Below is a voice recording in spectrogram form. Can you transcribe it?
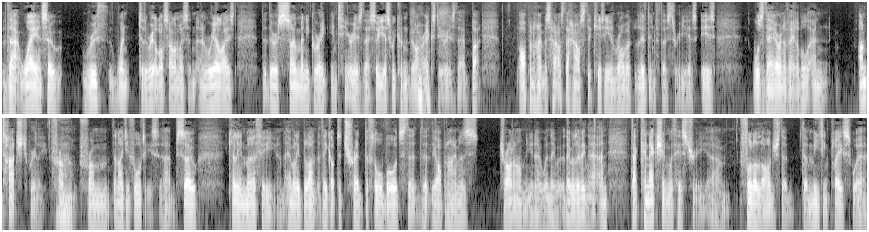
that way, and so Ruth went to the real Los Alamos and, and realized that there are so many great interiors there. So yes, we couldn't do our exteriors there, but Oppenheimer's house, the house that Kitty and Robert lived in for those three years, is was there and available and untouched really from wow. from the 1940s. Uh, so Cillian Murphy and Emily Blunt, they got to tread the floorboards that, that the Oppenheimers trod on, you know, when they were they were living there, and that connection with history. Um, Fuller Lodge, the the meeting place where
